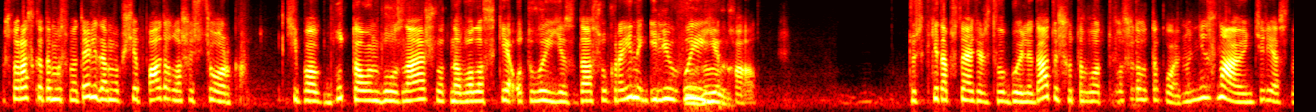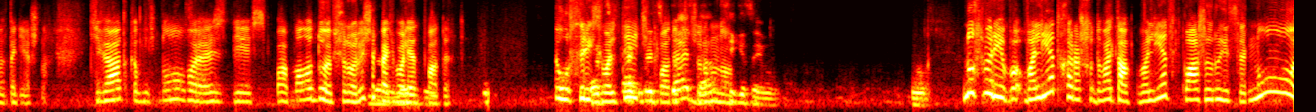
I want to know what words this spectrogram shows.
Потому Что раз, когда мы смотрели, там вообще падала шестерка. Типа, будто он был, знаешь, вот на волоске от выезда с Украины или выехал. То есть какие-то обстоятельства были, да, то есть что-то вот, вот что-то вот такое. Ну, не знаю, интересно, конечно. Девятка новая здесь. Молодой все равно, видишь, опять валет падает. Ну, усрись, вольтети падает 35, все равно. Ну, смотри, валет хорошо, давай так, валет, паж и рыцарь, ну,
